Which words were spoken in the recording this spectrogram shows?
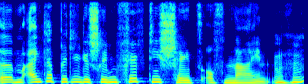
ähm, ein Kapitel geschrieben, Fifty Shades of Nine. Mhm.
